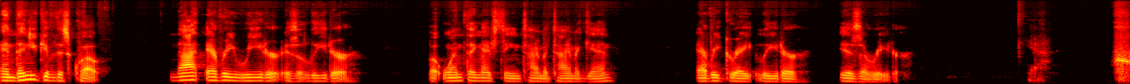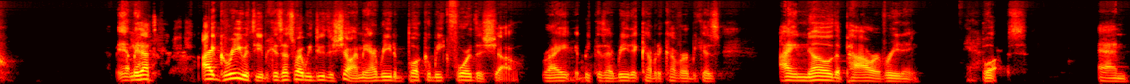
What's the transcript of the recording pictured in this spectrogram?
and then you give this quote not every reader is a leader but one thing i've seen time and time again every great leader is a reader yeah Whew. I mean, that's I agree with you because that's why we do the show. I mean, I read a book a week for the show, right? Mm-hmm. Because I read it cover to cover because I know the power of reading yeah. books. And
